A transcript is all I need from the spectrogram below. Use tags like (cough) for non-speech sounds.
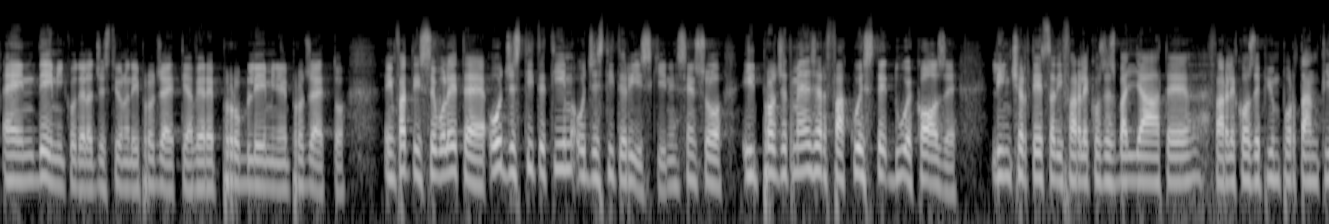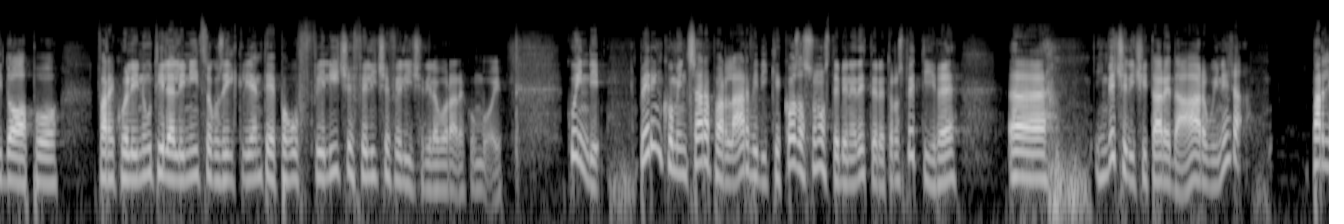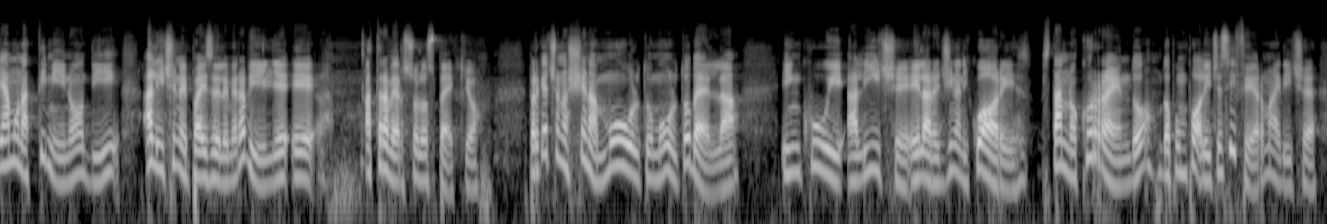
è endemico della gestione dei progetti avere problemi nel progetto. E infatti se volete o gestite team o gestite rischi, nel senso il project manager fa queste due cose, l'incertezza di fare le cose sbagliate, fare le cose più importanti dopo, fare quelle inutili all'inizio così il cliente è proprio felice, felice, felice di lavorare con voi. Quindi, per incominciare a parlarvi di che cosa sono queste benedette retrospettive, eh, invece di citare Darwin, parliamo un attimino di Alice nel Paese delle Meraviglie e attraverso lo specchio. Perché c'è una scena molto molto bella in cui Alice e la regina di cuori stanno correndo, dopo un po' Alice si ferma e dice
